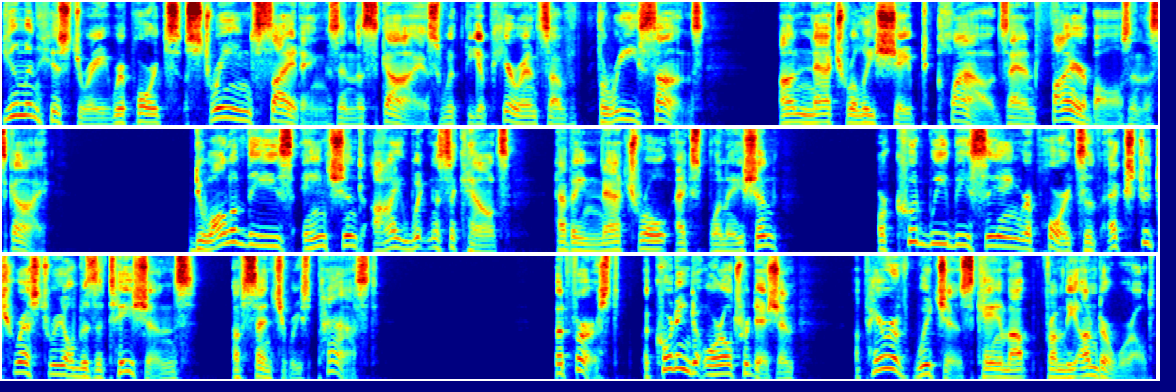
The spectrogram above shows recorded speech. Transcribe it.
human history reports strange sightings in the skies with the appearance of three suns, unnaturally shaped clouds, and fireballs in the sky. Do all of these ancient eyewitness accounts have a natural explanation, or could we be seeing reports of extraterrestrial visitations of centuries past? But first, according to oral tradition, a pair of witches came up from the underworld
